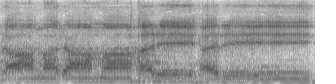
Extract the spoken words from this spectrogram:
Rama Rama, Hare Hare.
